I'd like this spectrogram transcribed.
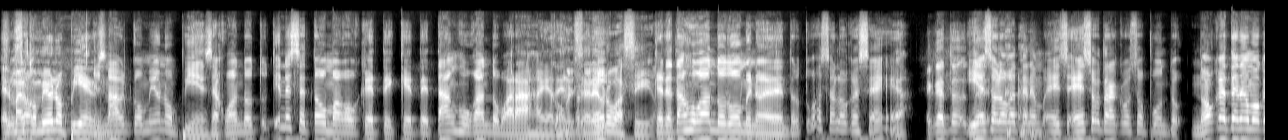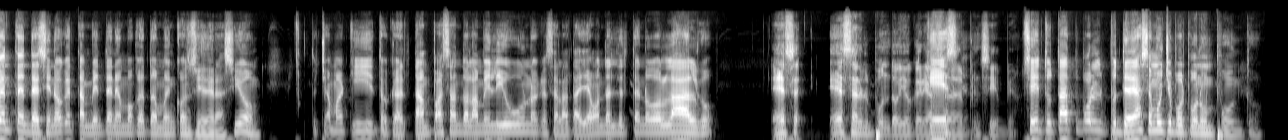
el mal comido no El piensa. mal comido no piensa. Cuando tú tienes ese estómago que te, que te están jugando baraja ahí Con adentro. el cerebro y- vacío. Que te están jugando domino ahí adentro. Tú haces lo que sea. Es que tú- Y eso es lo que tenemos, es, es otra cosa, punto. No que tenemos que entender, sino que también tenemos que tomar en consideración. Estos chamaquitos que están pasando la mil y uno, que se la está llevando el del tenedor largo. Ese, ese era el punto que yo quería Que hacer es- desde el principio. Sí, tú estás por- desde hace mucho por poner un punto.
